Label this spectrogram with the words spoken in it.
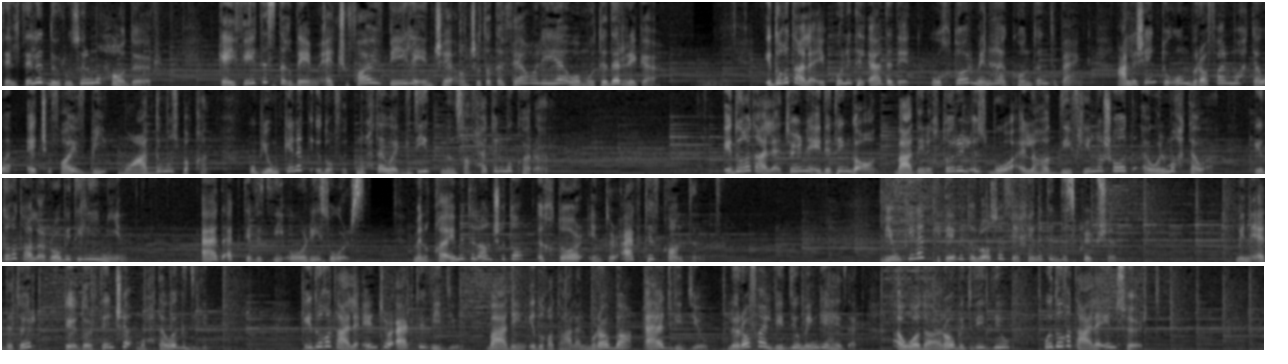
سلسلة دروس المحاضر. كيفية استخدام H5P لإنشاء أنشطة تفاعلية ومتدرجة؟ اضغط على أيقونة الإعدادات واختار منها Content Bank علشان تقوم برفع المحتوى H5P معد مسبقا وبيمكنك إضافة محتوى جديد من صفحة المكرر. اضغط على Turn Editing On بعدين اختار الأسبوع اللي هتضيف ليه النشاط أو المحتوى. اضغط على الرابط اليمين. Add Activity or Resource. من قائمة الأنشطة اختار Interactive Content. بيمكنك كتابة الوصف في خانة الديسكريبشن. من Editor تقدر تنشأ محتوى جديد. اضغط على Interactive Video بعدين اضغط على المربع Add Video لرفع الفيديو من جهازك أو وضع رابط فيديو واضغط على Insert.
